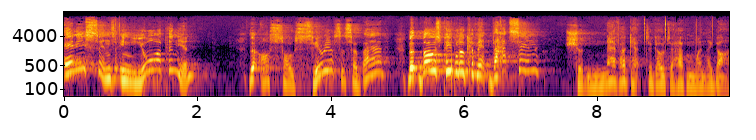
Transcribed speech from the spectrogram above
any sins, in your opinion, that are so serious and so bad that those people who commit that sin should never get to go to heaven when they die?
